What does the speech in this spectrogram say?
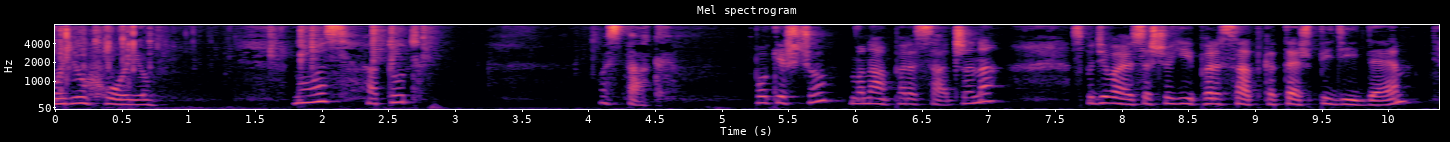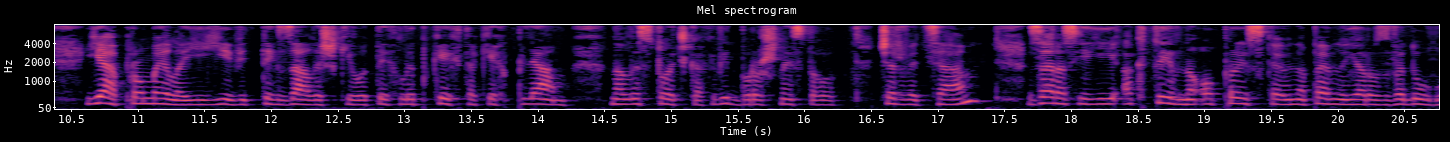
мою хою. Ну ось, а тут ось так. Поки що вона пересаджена. Сподіваюся, що її пересадка теж підійде. Я промила її від тих залишків, отих липких таких плям на листочках від борошнистого червеця. Зараз я її активно оприскаю. Напевно, я розведу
